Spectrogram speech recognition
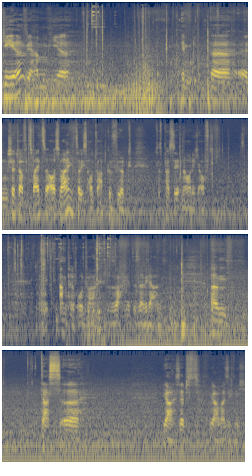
gehe. Wir haben hier im, äh, in Schüttorf 2 zur Auswahl. Jetzt habe ich das Auto abgewürgt. Das passiert mir auch nicht oft. Die Ampel rot war. So, jetzt ist er wieder an. Ähm, das, äh, ja, selbst, ja, weiß ich nicht.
